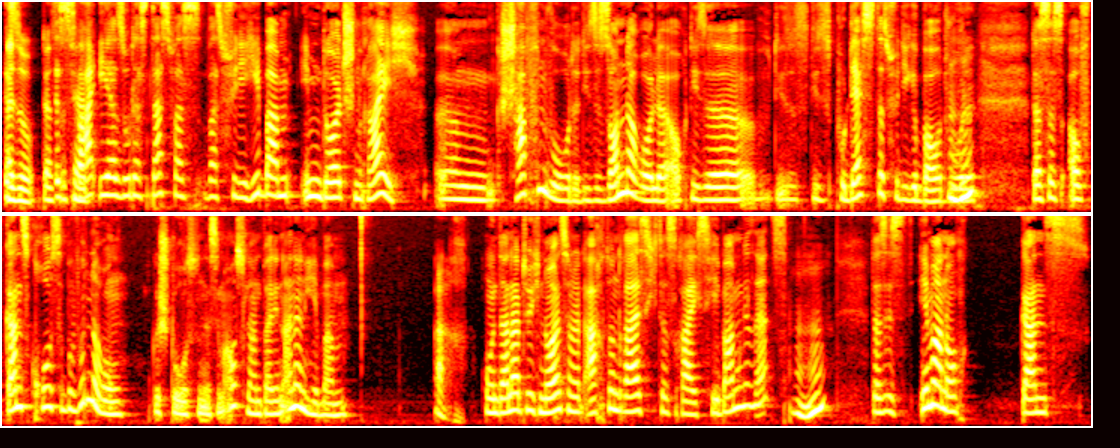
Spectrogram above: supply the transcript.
Also das es ist ja war eher so, dass das, was, was für die Hebammen im Deutschen Reich ähm, geschaffen wurde, diese Sonderrolle, auch diese, dieses, dieses Podest, das für die gebaut Mhm. wurde, dass es auf ganz große Bewunderung gestoßen ist im Ausland bei den anderen Hebammen. ach, Und dann natürlich 1938 das Reichshebammengesetz. Mhm. Das ist immer noch ganz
